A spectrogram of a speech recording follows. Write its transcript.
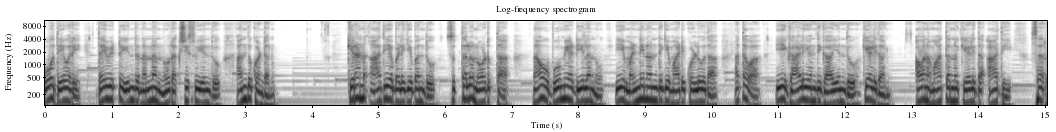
ಓ ದೇವರೇ, ದಯವಿಟ್ಟು ಇಂದು ನನ್ನನ್ನು ರಕ್ಷಿಸು ಎಂದು ಅಂದುಕೊಂಡನು. ಕಿರಣ್ ಆದಿಯ ಬಳಿಗೆ ಬಂದು ಸುತ್ತಲೂ ನೋಡುತ್ತಾ, ನಾವು ಭೂಮಿಯ ಡೀಲನ್ನು ಈ ಮಣ್ಣಿನೊಂದಿಗೆ ಮಾಡಿಕೊಳ್ಳುವುದಾ ಅಥವಾ ಈ ಗಾಳಿಯೊಂದಿಗ ಎಂದು ಕೇಳಿದನು. ಅವನ ಮಾತನ್ನು ಕೇಳಿದ ಆದಿ, ಸರ್,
